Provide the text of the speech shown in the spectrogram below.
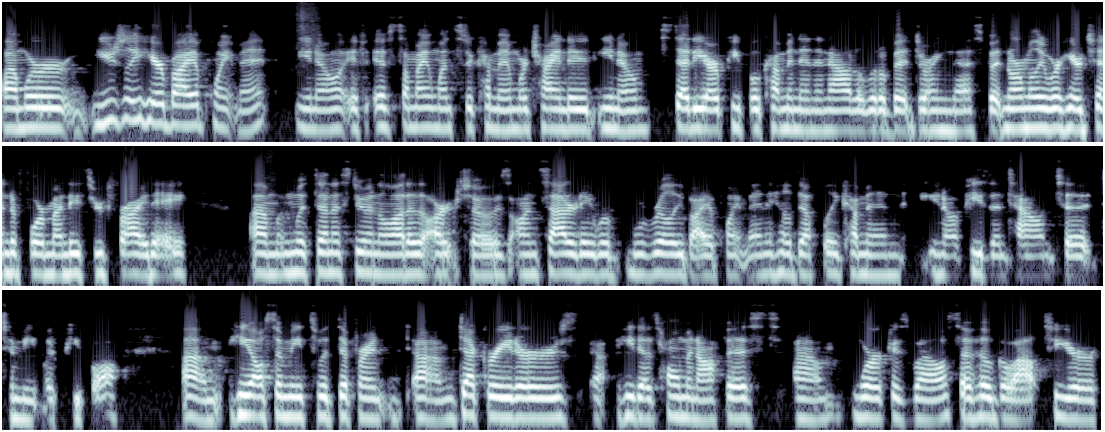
Um, we're usually here by appointment. You know, if, if somebody wants to come in, we're trying to, you know, steady our people coming in and out a little bit during this. But normally we're here 10 to 4 Monday through Friday. Um, and with Dennis doing a lot of the art shows on Saturday, we're, we're really by appointment. And he'll definitely come in, you know, if he's in town to, to meet with people. Um, he also meets with different um, decorators. Uh, he does home and office um, work as well. So he'll go out to your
